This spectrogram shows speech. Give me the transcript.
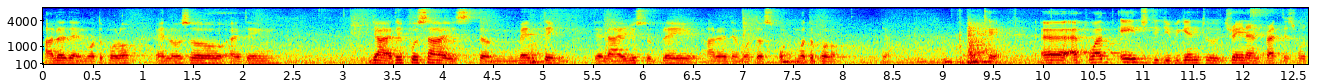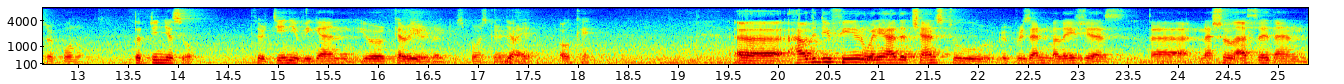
other than water polo, and also I think, yeah, I think futsal is the main thing that I used to play other than water sport, water polo. Yeah. Okay. Uh, at what age did you begin to train and practice water polo? 13 years old. 13 you began your career like your sports career Yeah. right okay uh, how did you feel when you had the chance to represent malaysia as the national athlete and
